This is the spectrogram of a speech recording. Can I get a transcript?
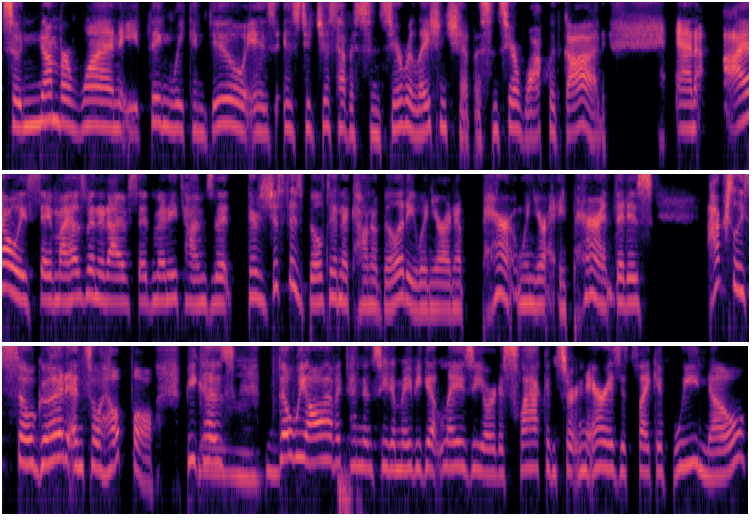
so number one thing we can do is, is to just have a sincere relationship, a sincere walk with God. And I always say, my husband and I have said many times that there's just this built in accountability when you're an, a parent, when you're a parent that is, actually so good and so helpful because mm. though we all have a tendency to maybe get lazy or to slack in certain areas, it's like if we know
